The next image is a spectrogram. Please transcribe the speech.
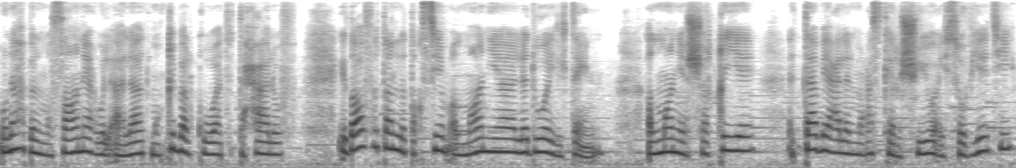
ونهب المصانع والآلات من قبل قوات التحالف إضافة لتقسيم ألمانيا لدويلتين ألمانيا الشرقية التابعة للمعسكر الشيوعي السوفيتي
